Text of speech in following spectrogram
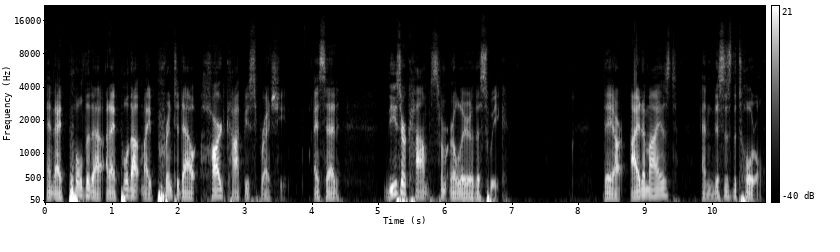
And I pulled it out, and I pulled out my printed out hard copy spreadsheet. I said, These are comps from earlier this week. They are itemized, and this is the total.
